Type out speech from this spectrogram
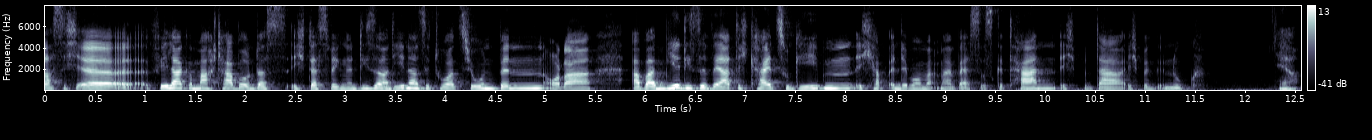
dass ich äh, Fehler gemacht habe und dass ich deswegen in dieser und jener Situation bin oder aber mir diese Wertigkeit zu geben, ich habe in dem Moment mein Bestes getan, ich bin da, ich bin genug. Ja.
